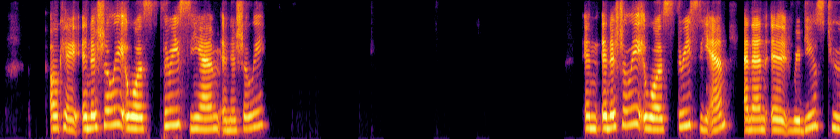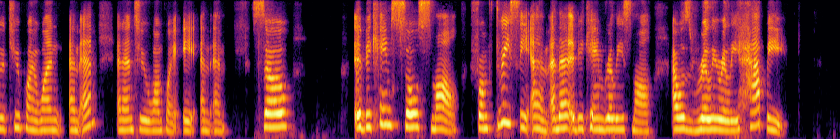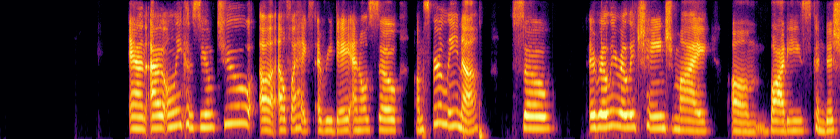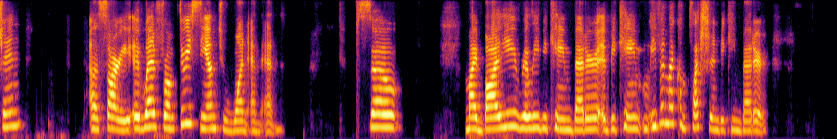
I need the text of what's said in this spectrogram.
Okay, initially it was 3 cm initially, in, initially it was 3 cm and then it reduced to 2.1 mm and then to 1.8 mm. So it became so small from 3 cm and then it became really small. I was really, really happy. And I only consume two uh, alpha hex every day and also um, spirulina. So it really, really changed my um, body's condition uh, sorry, it went from 3 cm to 1 mm. So my body really became better. It became, even my complexion became better.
